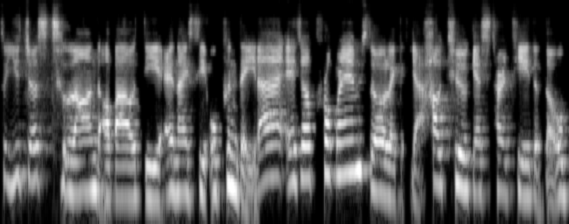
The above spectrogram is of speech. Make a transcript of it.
So you just learned about the NYC Open Data Azure program. So like, yeah, how to get started the,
